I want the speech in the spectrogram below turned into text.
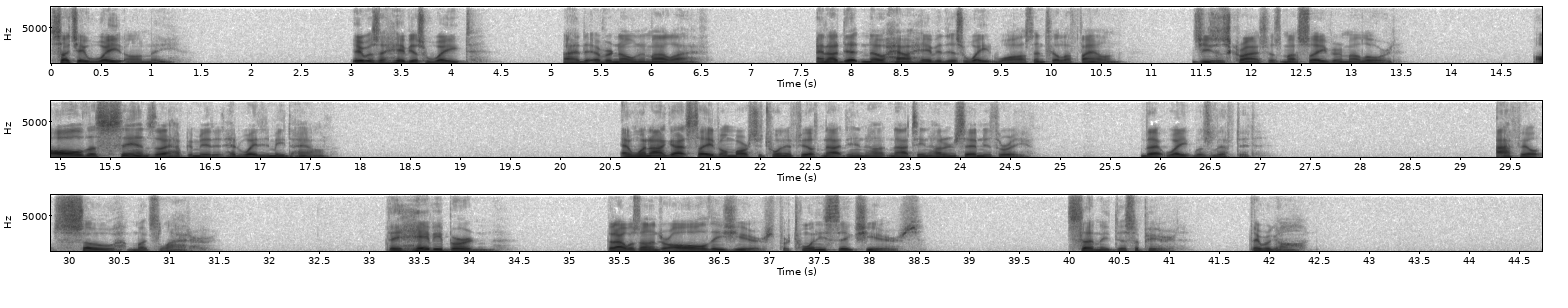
such a weight on me. It was the heaviest weight I had ever known in my life. And I didn't know how heavy this weight was until I found Jesus Christ as my Savior and my Lord. All the sins that I have committed had weighted me down. And when I got saved on March the 25th, 1973, that weight was lifted. I felt so much lighter. The heavy burden that I was under all these years, for 26 years, suddenly disappeared. They were gone.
